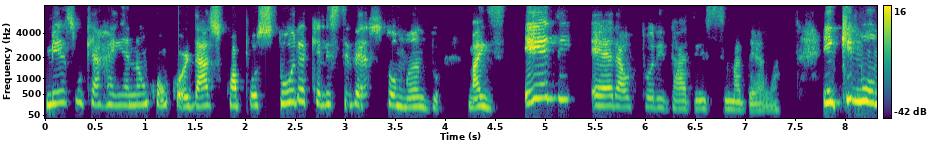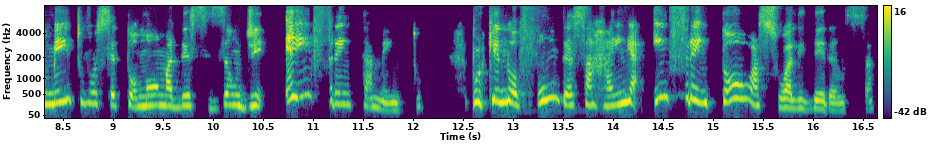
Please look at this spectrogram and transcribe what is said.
mesmo que a rainha não concordasse com a postura que ele estivesse tomando, mas ele era a autoridade em cima dela. Em que momento você tomou uma decisão de enfrentamento? Porque, no fundo, essa rainha enfrentou a sua liderança.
